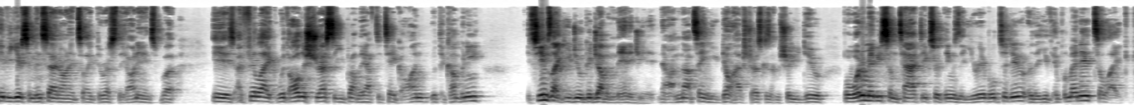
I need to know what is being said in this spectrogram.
maybe give some insight on it to like the rest of the audience, but is I feel like with all the stress that you probably have to take on with the company, it seems like you do a good job of managing it. Now, I'm not saying you don't have stress because I'm sure you do, but what are maybe some tactics or things that you're able to do or that you've implemented to like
